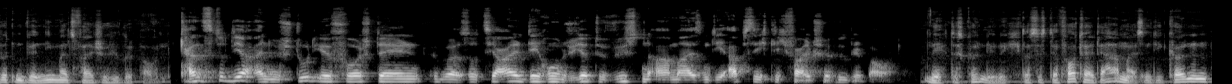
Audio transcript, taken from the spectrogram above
würden wir niemals falsche Hügel bauen. Kannst du dir eine Studie vorstellen über sozial derangierte Wüstenameisen, die absichtlich falsche Hügel bauen? Nee, das können die nicht. Das ist der Vorteil der Ameisen. Die können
